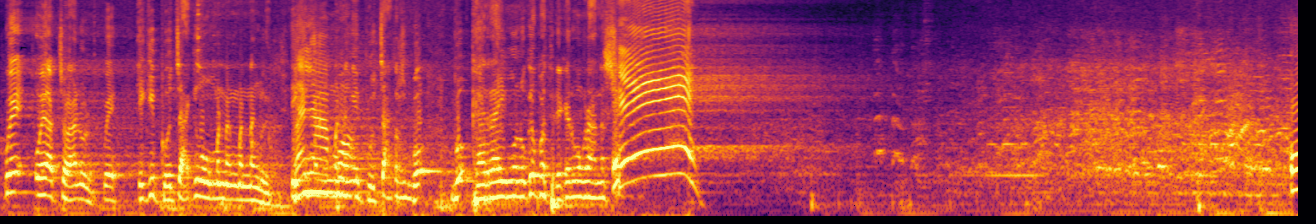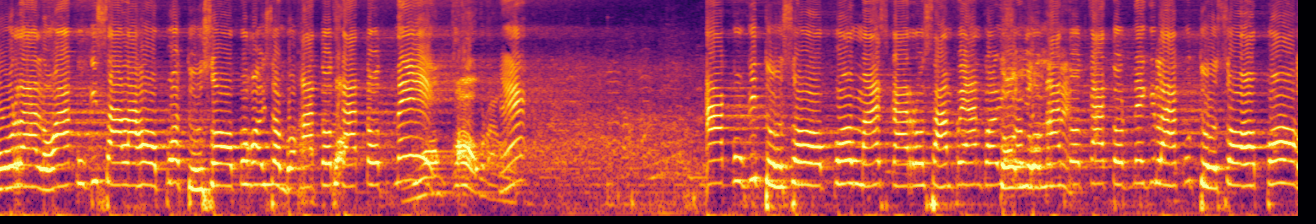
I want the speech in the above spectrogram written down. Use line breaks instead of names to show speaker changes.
Kowe kowe aja anu lho, kowe iki bocah iki wong meneng-meneng lho. Iki meneng-menenge bocah terus mbok mbok garai ngono kuwi apa direken wong ra nesu.
Eh! Ora lho, aku ki salah apa, dosa apa kok iso mbok katut-katutne?
Wongko ora.
Eh? Aku ki dosa apa, Mas, karo sampean kok iso mbok
Tonyone.
katut-katutne ki lha aku dosa apa?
